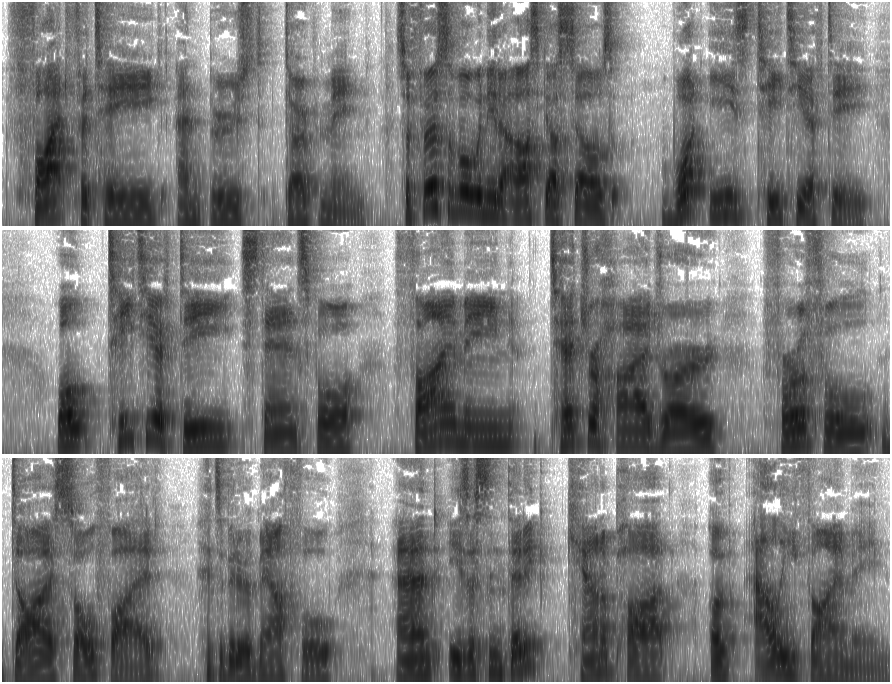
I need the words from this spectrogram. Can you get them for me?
fight fatigue, and boost dopamine. So, first of all, we need to ask ourselves what is TTFD? Well, TTFD stands for thiamine tetrahydrofurfuryl disulfide. It's a bit of a mouthful, and is a synthetic counterpart of allithiamine,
